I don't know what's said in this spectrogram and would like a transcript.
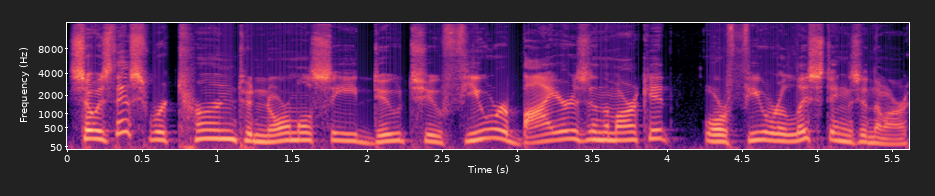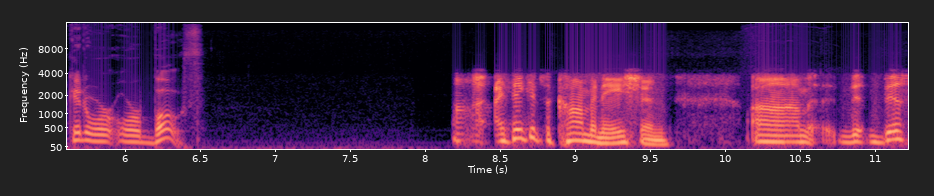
So, is this return to normalcy due to fewer buyers in the market or fewer listings in the market or, or both? I think it's a combination. Um, th- this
